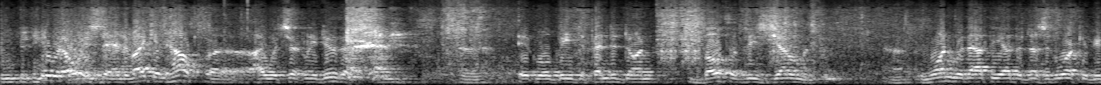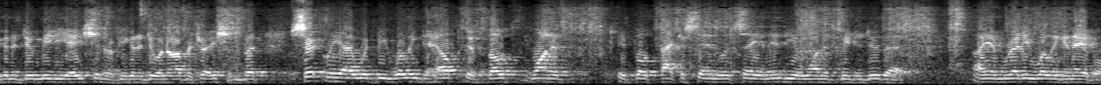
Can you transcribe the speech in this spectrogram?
don't you think... It would always stand. If I can help, uh, I would certainly do that. And uh, it will be dependent on both of these gentlemen. Uh, One without the other doesn't work if you're going to do mediation or if you're going to do an arbitration. But certainly I would be willing to help if both wanted, if both Pakistan, let's say, and India wanted me to do that. I am ready, willing, and able.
